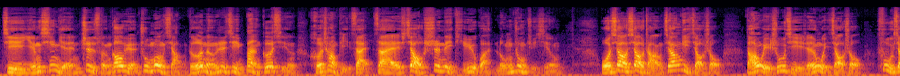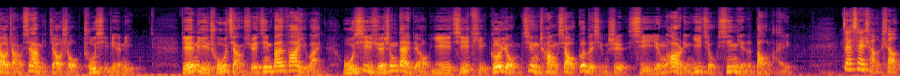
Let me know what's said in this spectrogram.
暨迎新年志存高远筑梦想德能日进伴歌行合唱比赛在校室内体育馆隆重举行。我校校长姜丽教授、党委书记任伟教授、副校长夏敏教授出席典礼。典礼除奖学金颁发以外，五系学生代表以集体歌咏、竞唱校歌的形式，喜迎二零一九新年的到来。在赛场上，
